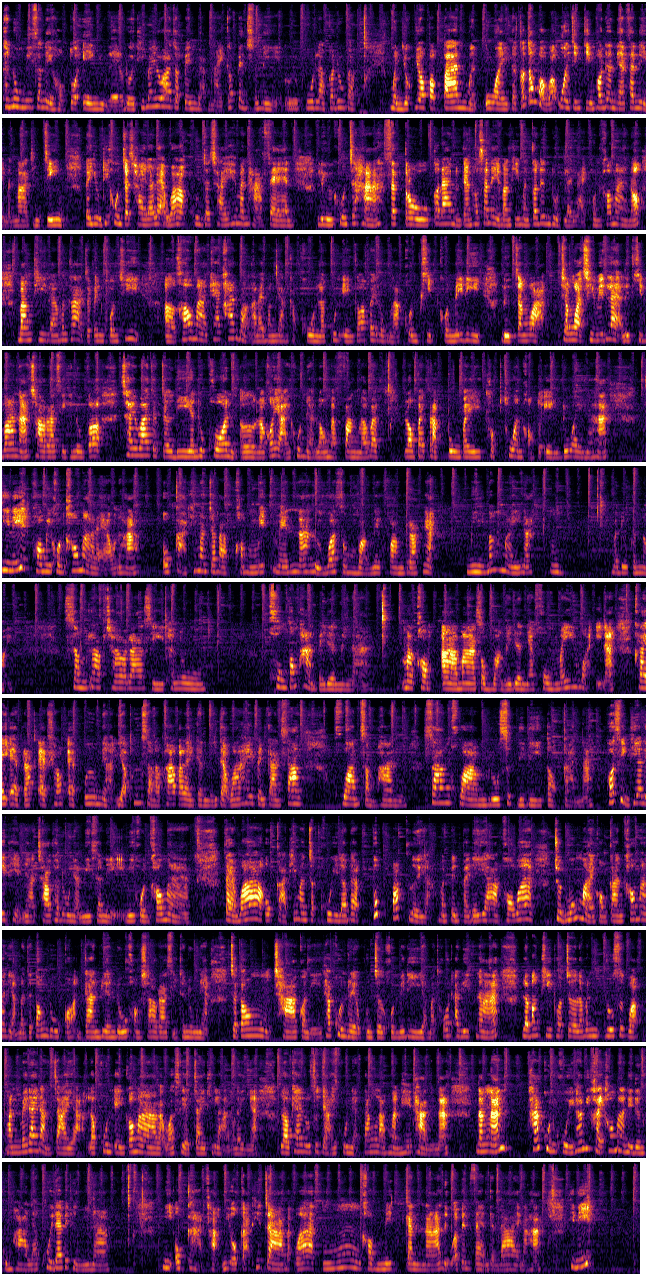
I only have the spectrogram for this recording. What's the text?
ธนูมีเสน่ห์ของตัวเองอยู่แล้ว โดยที่ไม่ว่าจะเป็นแบบไหนก็เป็นเสน่ห์เออพูดแล้วก็ดูแบบเหมือนยกยอปะปั้นเหมือนอวย แต่ก็ต้องบอกว่าอวยจริงๆ เพราะเดือนนี้เสน่ห์มันมาจริง ๆ แต่อยู่ที่คุณจะใช้แล้วแหละว่า คุณจะใช้ให้มันหาแฟน หรือคุณจะหาศัตรูก็ได้เหมือนกันเพราะเสน่ห์บางทีมันก็ดึงดูดหลาย ๆ คนเข้ามาเนาะบางทีแล้วมันก็อาจจะเป็นคนที่เอ่อเข้ามาแค่คาดหวังอะไรบางอย่างกับคุณ แล้วคุณเองก็ไปหลงรักคนผิดคนไม่ดี หรือจังหวะ จังหวะชีวิตแหละลิศคิดว่านะ ชาวราศีธนูก็ใช่ว่าจะเจอดีกันทุกคน เออเราก็อยากให้คุณเนี่ยลองแบบฟังแล้วแบบลองไปปรับปรุงไปทบทวนของตัวเองด้วยนะคะ ทีนี้พอมีคนเข้ามาแล้วนะคะ โอกาสที่มันจะแบบคอมมิชเมนต์นะ หรือว่าสมหวังในความรักเนี่ย มีบ้างไหมนะอืมมาดูกันหน่อยสำหรับชาวราศีธนู คงต้องผ่านไปเดือนมีนา มาคอมอามาสมหวังในเดือนนี้คงไม่ไหวนะ ใครแอบรักแอบชอบแอบปลื้มเนี่ยอย่าเพิ่งสารภาพอะไรกันนี้ แต่ว่าให้เป็นการสร้างความสัมพันธ์ สร้างความรู้สึกดีๆ ต่อกันนะ เพราะสิ่งที่อลิเห็นเนี่ยชาวธนูเนี่ยมีเสน่ห์มีคนเข้ามา แต่ว่าโอกาสที่มันจะคุยแล้วแบบปุ๊บปั๊บเลยอะ่ะมันเป็นไปได้ยาก เพราะว่าจุดมุ่งหมายของการเข้ามาเนี่ยมันจะต้องดูก่อนการเรียนรู้ของชาวราศีธนูเนี่ยจะต้องช้ากว่านี้ ถ้าคุณเร็วคุณเจอคนไม่ดีอย่ามาโทษอลิสนะ แล้วบางทีพอเจอแล้วมันรู้สึกว่ามันไม่ได้ดั่งใจอะแล้วคุณเองก็มาแบบว่าเสียใจทีหลังอะไรเงี้ยเราแค่รู้สึกอยากให้คุณเนี่ยตั้งรับมันให้ทันนะดังนั้นถ้าคุณคุยถ้ามีใครเข้ามาในเดือนกุมภาแล้วคุยได้ไปถึงมีนา มีโอกาสค่ะ มีโอกาสที่จะแบบว่า อืมคอมมิตกันนะ หรือว่าเป็นแฟนกันได้นะคะ ทีนี้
